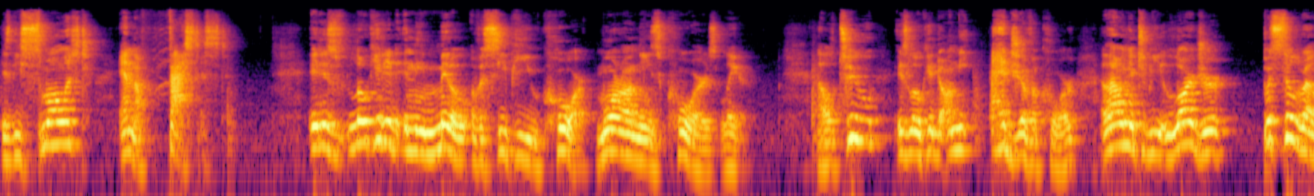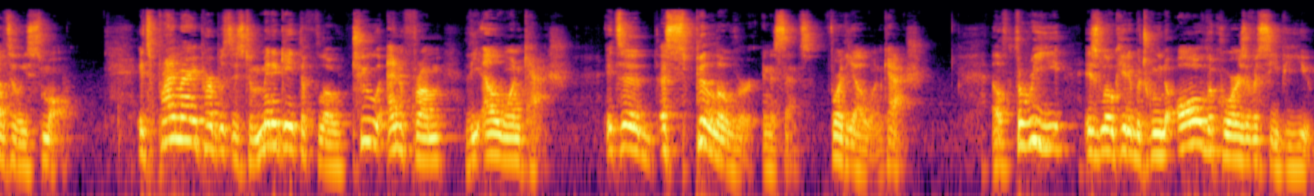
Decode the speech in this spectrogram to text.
is the smallest and the fastest. It is located in the middle of a CPU core. More on these cores later. L2 is located on the edge of a core, allowing it to be larger, but still relatively small. Its primary purpose is to mitigate the flow to and from the L1 cache. It's a, a spillover, in a sense, for the L1 cache. L3 is located between all the cores of a CPU.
